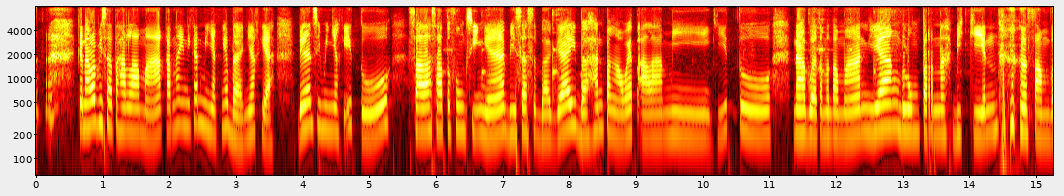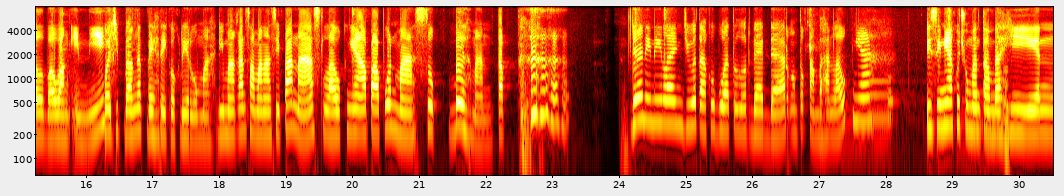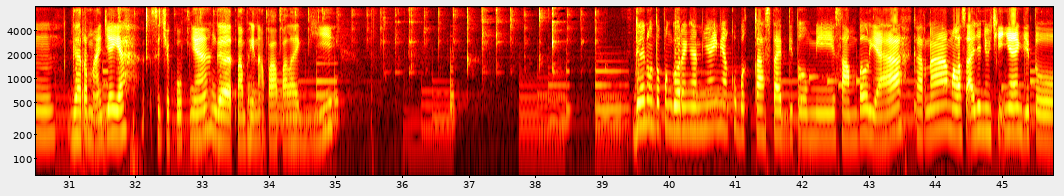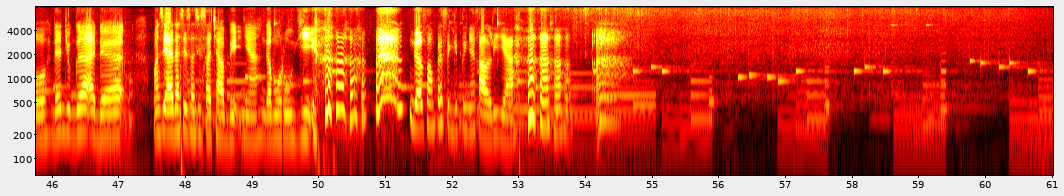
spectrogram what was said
Kenapa bisa tahan lama? Karena ini kan minyaknya banyak ya. Dan si minyak itu salah satu fungsinya bisa sebagai bahan pengawet alami gitu. Nah, buat teman-teman yang belum pernah bikin sambal bawang ini, wajib banget deh recook di rumah. Dimakan sama nasi panas, lauknya apa pun masuk Beh, mantap. Dan ini lanjut aku buat telur dadar untuk tambahan lauknya. Di sini aku cuma tambahin garam aja ya, secukupnya, nggak tambahin apa-apa lagi. Dan untuk penggorengannya ini aku bekas tadi tumis sambal ya Karena malas aja nyucinya gitu Dan juga ada masih ada sisa-sisa cabenya nggak mau rugi nggak sampai segitunya kali ya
